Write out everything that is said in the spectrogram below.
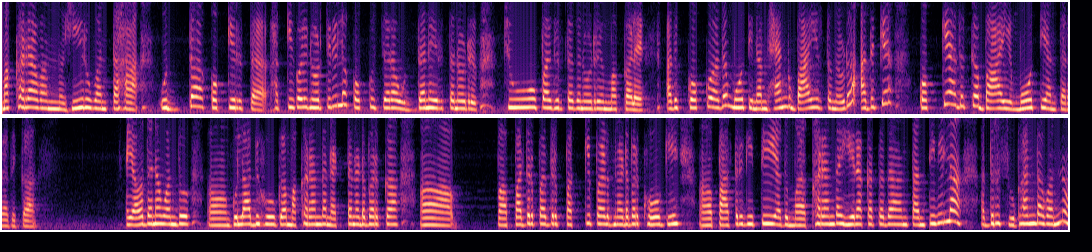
ಮಕರವನ್ನು ಹೀರುವಂತಹ ಉದ್ದ ಕೊಕ್ಕಿರುತ್ತ. ಹಕ್ಕಿಗಳಿಗೆ ನೋಡ್ತಿರಿಲ್ಲ? ಕೊಕ್ಕು ಜರ ಉದ್ದನೇ ಇರುತ್ತೆ ನೋಡ್ರಿ. ಚೂಪಾಗಿರ್ತದೆ ನೋಡ್ರಿ ಮಕ್ಕಳೇ. ಅದಕ್ಕೆ ಕೊಕ್ಕು ಅದ ಮೋತಿ. ನಮ್ದು ಹೆಂಗೆ ಬಾಯಿ ಇರ್ತದೆ ನೋಡು, ಅದಕ್ಕೆ ಕೊಕ್ಕೆ, ಅದಕ್ಕೆ ಬಾಯಿ, ಮೋತಿ ಅಂತಾರೆ ಅದಕ್ಕೆ. ಯಾವುದನ ಒಂದು ಗುಲಾಬಿ ಹೂಗ, ಮಕರಂದ ನಟ್ಟ ನಡಬರ್ಕ ಪ, ಪದ್ರ ಪದ್ರ ಪಕ್ಕಿ ಪಡೆದ ನಡಬರ್ಕ್ ಹೋಗಿ ಪಾತ್ರಗೀತಿ ಅದು ಮಕರಂದ ಹೀರಕತ್ತದ ಅಂತ ಅಂತೀವಿಲ್ಲ? ಅದ್ರ ಸುಗಂಧವನ್ನು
